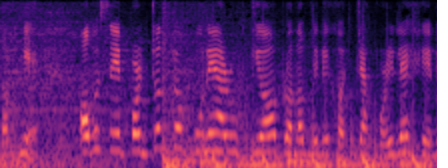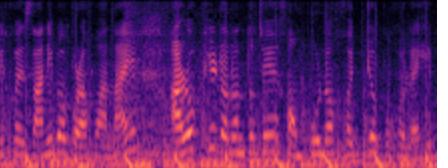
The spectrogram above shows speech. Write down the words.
পত্নীয়ে। অৱশ্যে এই পৰ্যন্ত কোনে আৰু কিয় প্ৰণৱ মিলিক হত্যা কৰিলে সেই বিষয়ে জানিব পৰা হোৱা নাই। আৰক্ষীৰ তদন্ততহে সম্পূৰ্ণ সত্য পোহৰলৈ আহিব।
